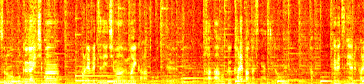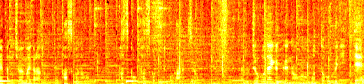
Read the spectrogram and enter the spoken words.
その僕が一番この江別で一番うまいかなと思ってるかあ僕カレーパンが好きなんですけど、うん。か江別にあるカレーパンで一番うまいかなと思ってるパスコのパスコパスコっていうところがあるんですよ情報大学のもっと奥に行って、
